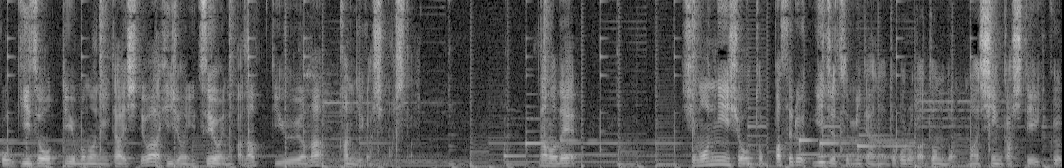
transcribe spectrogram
こう偽造っていうものに対しては非常に強いのかなっていうような感じがしましたなので指紋認証を突破する技術みたいなところがどんどんま進化していく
